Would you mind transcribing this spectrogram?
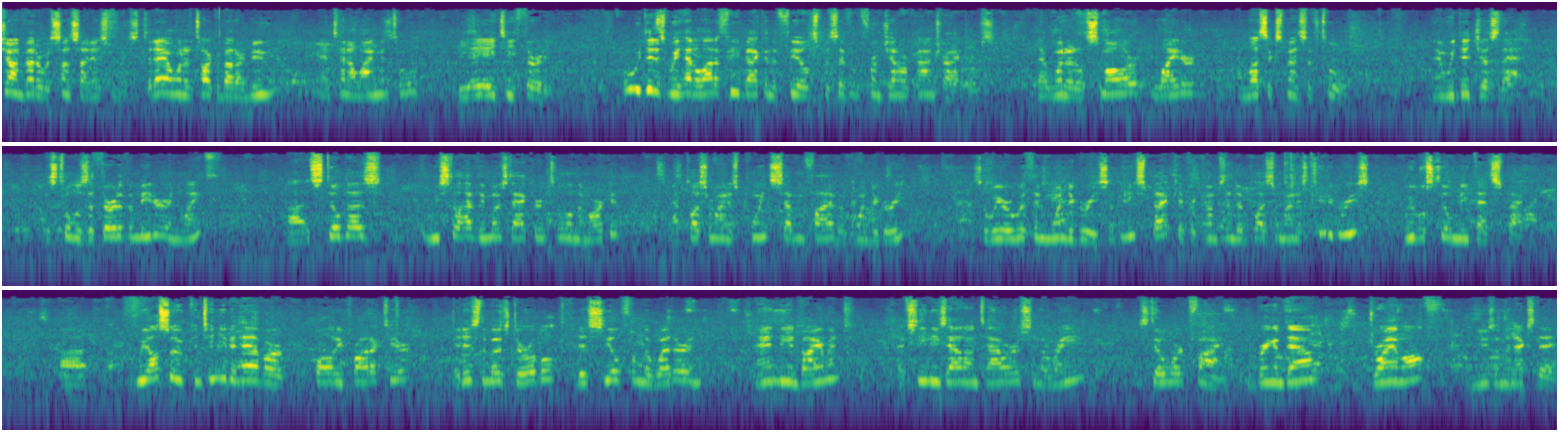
John Vetter with Sunsight Instruments. Today I wanted to talk about our new antenna alignment tool, the AAT30. What we did is we had a lot of feedback in the field, specifically from general contractors, that wanted a smaller, lighter, and less expensive tool. And we did just that. This tool is a third of a meter in length. Uh, it still does, we still have the most accurate tool on the market at plus or minus 0.75 of one degree. So we are within one degree. So any spec, if it comes into plus or minus two degrees, we will still meet that spec. Uh, we also continue to have our quality product here. It is the most durable. It is sealed from the weather and, and the environment. I've seen these out on towers in the rain. Still work fine. You bring them down, dry them off, and use them the next day.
